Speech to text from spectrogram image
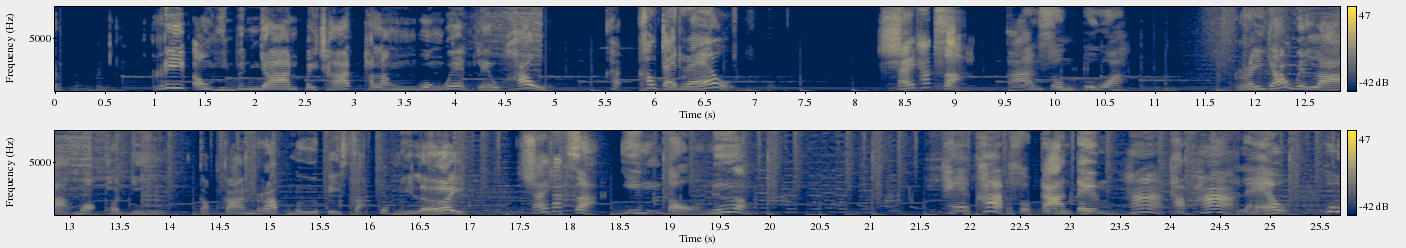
น รีบเอาหินวิญญาณไปชาร์จพลังวงเวทเร็วเข้า เขเข้าใจแล้ว ใช้ทักษะการทรงตัว ระยะเวลาเหมาะพอดี กับการรับมือปีศาจพวกนี้เลย ใช้ทักษะยิงต่อเนื่องแถบค่าประสบการณ์เต็ม 5 ทับ 5 แล้ว ผู้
